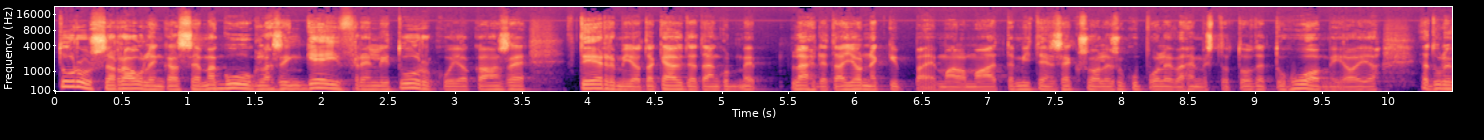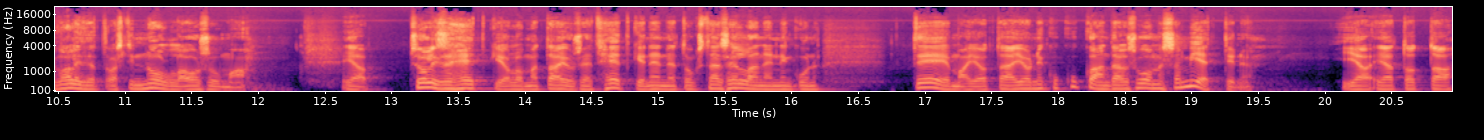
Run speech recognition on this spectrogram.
Turussa Raulin kanssa ja mä googlasin gay friendly Turku, joka on se termi, jota käytetään, kun me lähdetään jonnekin päin maailmaa, että miten seksuaali- ja sukupuolivähemmistöt on otettu huomioon. Ja, ja tuli valitettavasti nolla osumaa. Ja se oli se hetki, jolloin mä tajusin, että hetkinen, että onko tämä sellainen niin kuin teema, jota ei ole niin kuin kukaan täällä Suomessa miettinyt. Ja, ja tota,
